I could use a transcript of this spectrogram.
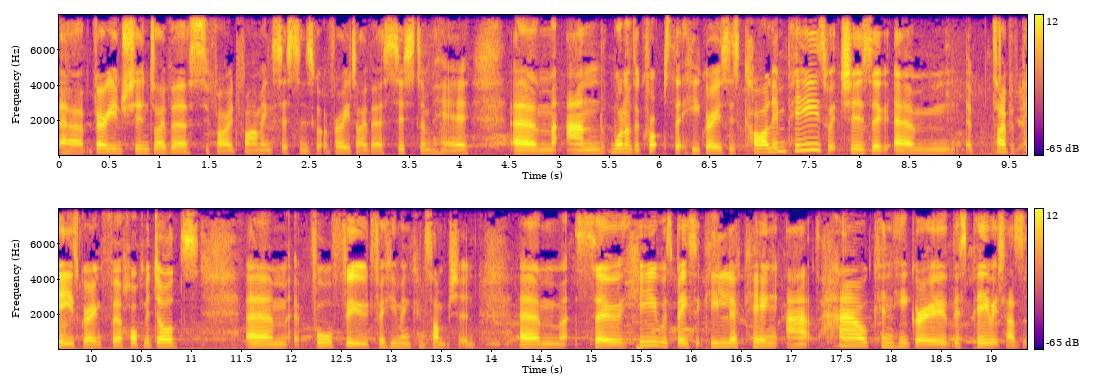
uh, very interested in diversified farming systems. He's got a very diverse system here. Um, and one of the crops that he grows is carlin peas, which is a, um, a type of peas growing for hodmedod's. Um, for food for human consumption. Um, so he was basically looking at how can he grow this pea, which has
